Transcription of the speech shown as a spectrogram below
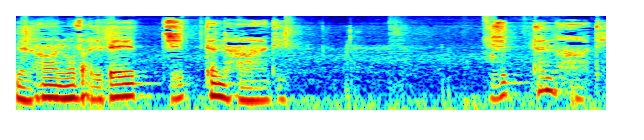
الآن وضع البيت جدا عادي جدا عادي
